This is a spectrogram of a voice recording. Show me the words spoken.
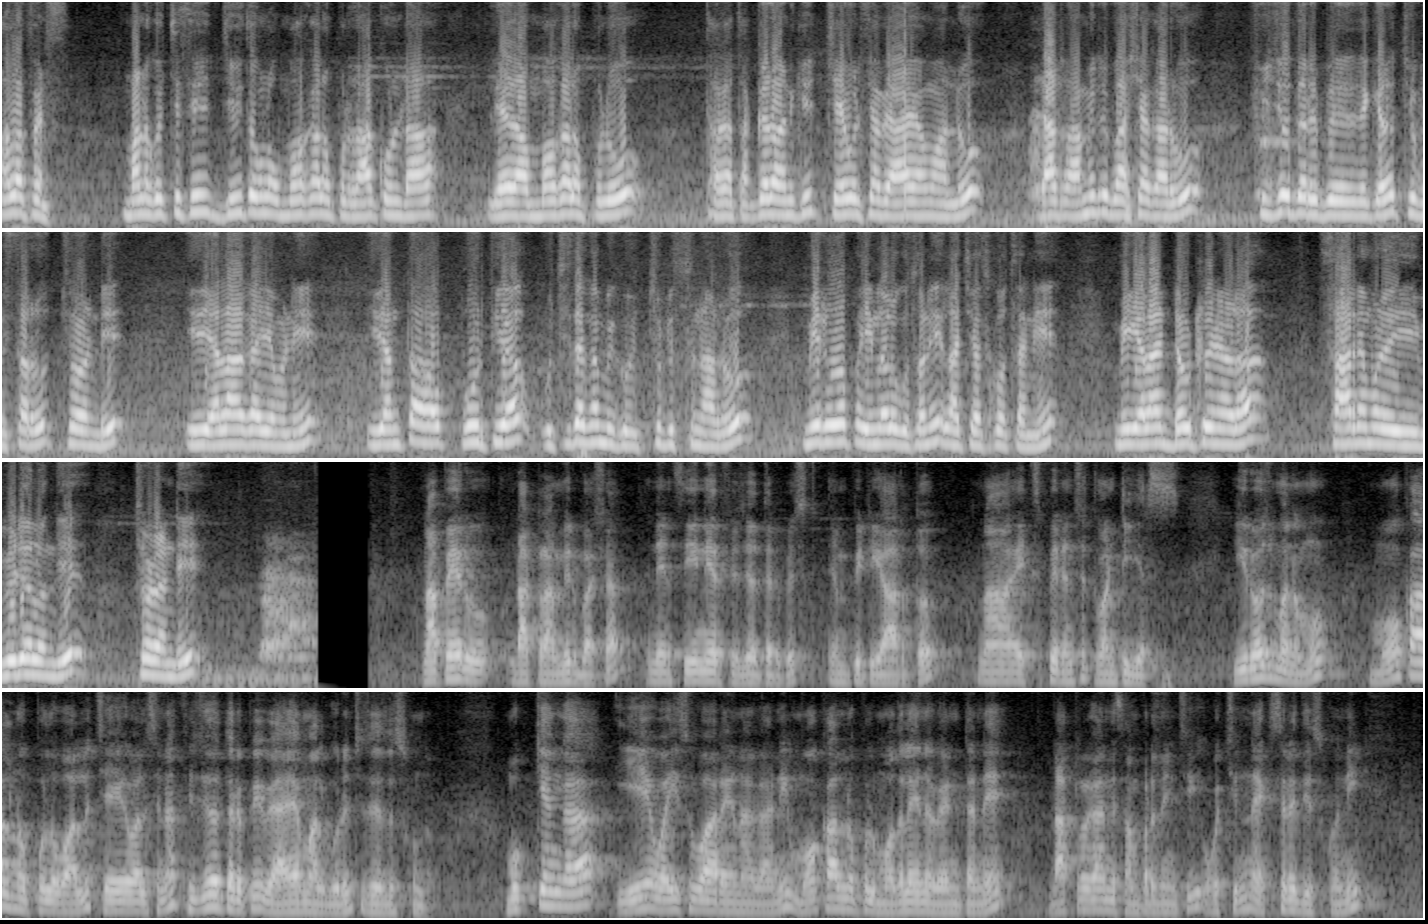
Hello friends మనకు వచ్చేసి జీవితంలో మోకాలంపులు రాకుండా లేదా మోకాలంపులు తగ తగ్గడానికి చేయవలసిన వ్యాయామాలు డాక్టర్ అమీర్ భాషా గారు ఫిజియోథెరపీ దగ్గర చూపిస్తారు. చూడండి ఇది ఎలాగా ఏమని. ఇదంతా పూర్తిగా ఉచితంగా మీకు చూపిస్తున్నారు. మీరు కూడా పై ఇళ్ళలో కూర్చొని ఇలా చేసుకోవచ్చని. మీకు ఎలాంటి డౌట్లు అయినా సార్ నెంబర్ ఈ వీడియోలో ఉంది. చూడండి. నా పేరు డాక్టర్ అమీర్ బాషా. నేను సీనియర్ ఫిజియోథెరపిస్ట్ ఎంపీటీఆర్తో నా ఎక్స్పీరియన్స్ ట్వంటీ ఇయర్స్. ఈరోజు మనము మోకాలు నొప్పుల వాళ్ళు చేయవలసిన ఫిజియోథెరపీ వ్యాయామాల గురించి తెలుసుకుందాం. ముఖ్యంగా ఏ వయసు వారైనా కానీ మోకాలు నొప్పులు మొదలైన వెంటనే డాక్టర్ గారిని సంప్రదించి ఒక చిన్న ఎక్స్రే తీసుకొని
